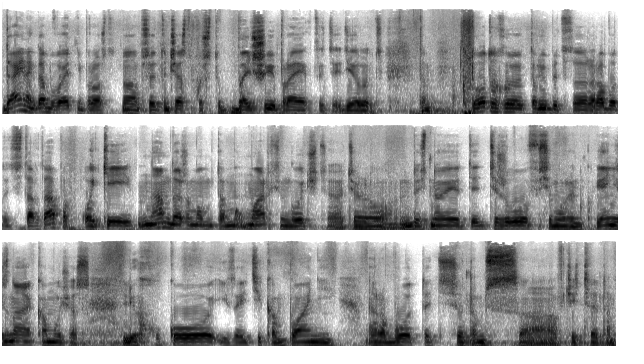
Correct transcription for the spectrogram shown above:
Да, иногда бывает непросто, но абсолютно часто, потому что большие проекты делаются. Там, кто-то любит работать в стартапах, окей. Нам даже там, маркетинг очень тяжело. То есть, но это тяжело всему рынку. Я не знаю, кому сейчас легко из IT-компаний работать там, с, а, в части там,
